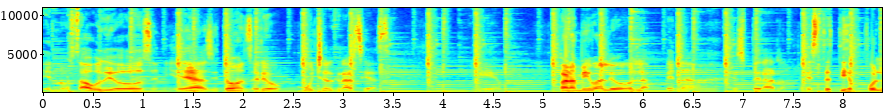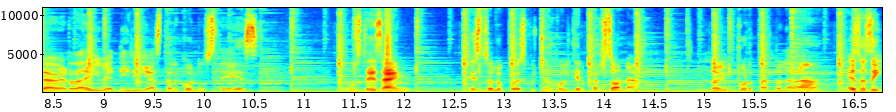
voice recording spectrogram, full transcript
en los audios, en ideas y todo. En serio, muchas gracias. Eh, para mí valió la pena esperar este tiempo, la verdad, y venir y ya estar con ustedes. Ustedes saben, esto lo puede escuchar cualquier persona, no importando la edad. Eso sí,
